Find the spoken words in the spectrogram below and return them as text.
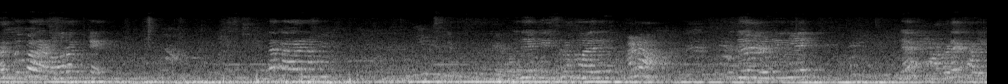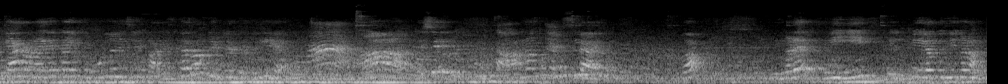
ഉറക്കെ പറയണം ഉറക്കെ. എന്താ കാരണം? പുതിയ ടീച്ചർമാര് ആണോ? പുതിയ ബിൽഡിങ്ങിൽ അവിടെ കളിക്കാനുള്ളതിനേക്കാൾ കൂടുതൽ ഇച്ചിരി കളിസ്ഥലം കിട്ടിയിട്ടുണ്ട് ഇല്ലേ? ആ ശരി. കാരണം മനസ്സിലായി. അപ്പൊ നിങ്ങൾ ഈ എൽ പിയിലെ കുഞ്ഞുങ്ങളാണ്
